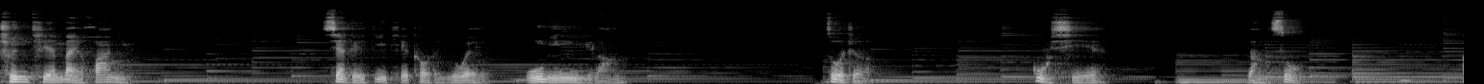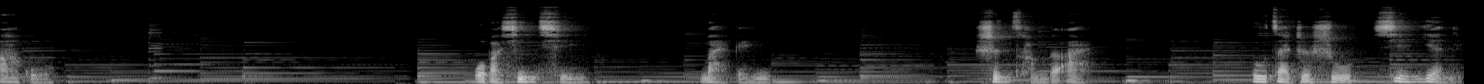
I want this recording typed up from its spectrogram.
春天卖花女，献给地铁口的一位无名女郎。作者：顾邪，朗诵：阿国。我把心情卖给你，深藏的爱都在这书鲜艳里。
